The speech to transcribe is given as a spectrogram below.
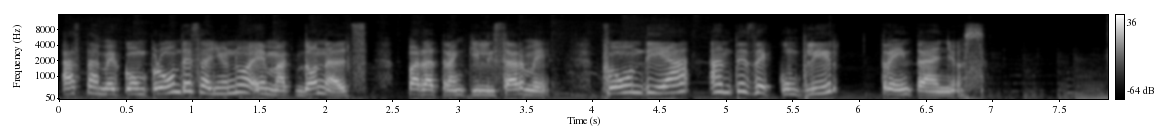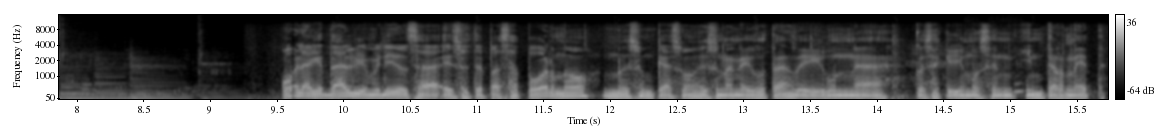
hasta me compró un desayuno en McDonald's para tranquilizarme. Fue un día antes de cumplir 30 años. Hola, ¿qué tal? Bienvenidos a Eso te pasa por. No, no es un caso, es una anécdota de una cosa que vimos en internet.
